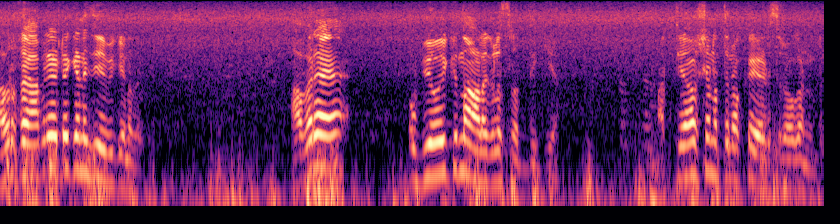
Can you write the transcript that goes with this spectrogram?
അവർ ഫാമിലിയായിട്ടൊക്കെയാണ് ജീവിക്കുന്നത്. അവരെ ഉപയോഗിക്കുന്ന ആളുകൾ ശ്രദ്ധിക്കുക. അത്യാവശ്യത്തിനൊക്കെ എയ്ഡ്സ് രോഗമുണ്ട്.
